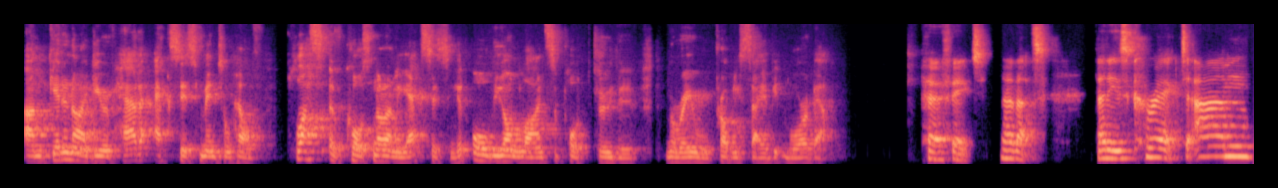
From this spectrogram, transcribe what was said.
um, get an idea of how to access mental health plus, of course, not only accessing it, all the online support too that Maria will probably say a bit more about. Perfect. No, that's that is correct. Um,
